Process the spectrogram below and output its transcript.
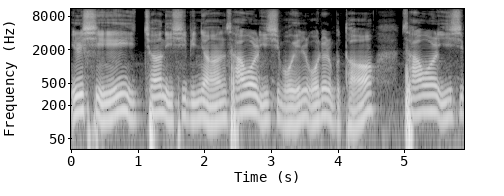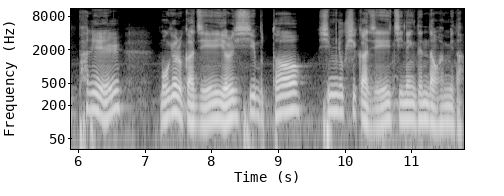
일시 2022년 4월 25일 월요일부터 4월 28일 목요일까지 10시부터 16시까지 진행된다고 합니다.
